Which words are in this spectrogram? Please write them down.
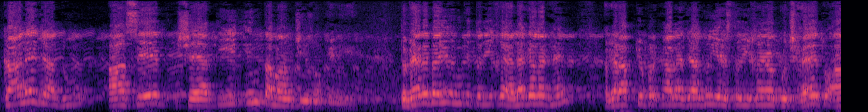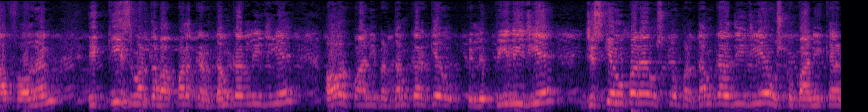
کالے جادو، آسیب، شیاطین، ان تمام چیزوں کے لیے۔ تو میرے بھائی، ان کے طریقے الگ الگ ہیں۔ اگر آپ کے اوپر کالا جادو یا اس طریقے کا کچھ ہے، تو آپ فوراً اکیس مرتبہ پڑھ کر دم کر لیجیے اور پانی پر دم کر کے پی لیجیے۔ جس کے اوپر ہے، اس کے اوپر دم کر دیجیے، اس کو پانی کر،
